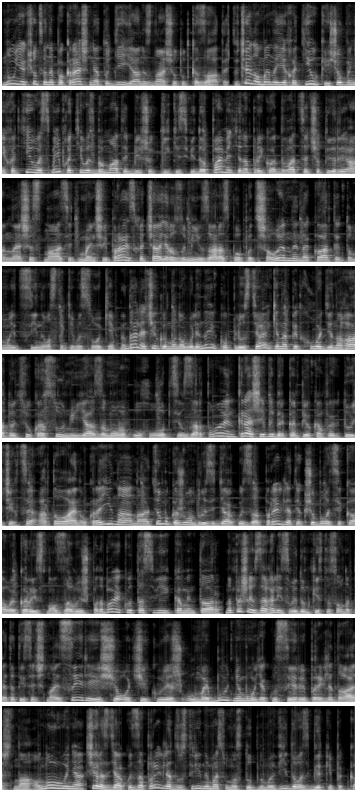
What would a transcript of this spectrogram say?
Ну, якщо це не покращення, тоді я не знаю, що тут казати. Звичайно, у мене є хотілки, і що б мені хотілося, мені б хотілося б мати більшу кількість відеопам'яті, наприклад, 24, а не 16, менший прайс, хоча я розумію, зараз попит шалений на карти, тому і ціни ось такі високі. Надалі очікуємо нову лінейку, плюс тяйки на підході. Нагадую, цю красуню я замовив у хлопців з Artline. Кращий вибір компів комплектуючих це Artline Україна. На цьому кажу вам, друзі, дякую за перегляд. Якщо було цікаво і корисно, залиш подобайку та свій коментар. Напиши взагалі свої думки стосовно 5000 серії, що очікуєш у майбутньому, яку серію переглядаєш на оновлення. Ще раз дякую за перегляд. Зустрінемось у наступному відео збірки ПК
